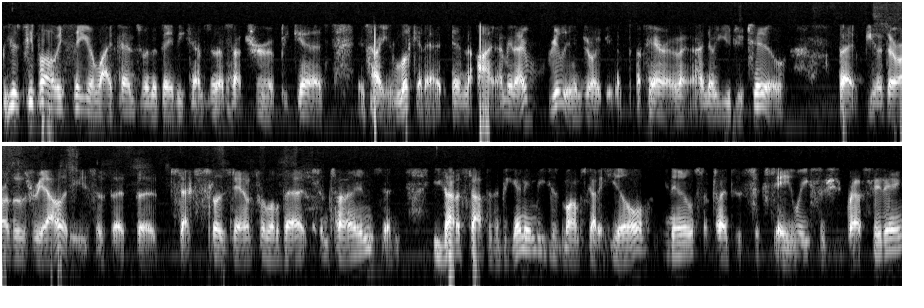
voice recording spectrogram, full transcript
Because people always say your life ends when the baby comes, and that's not true. It begins. It's how you look at it. And I, I mean, I really enjoy being a, parent, and I, I know you do too. But you know, there are those realities of that the sex slows down for a little bit sometimes, and you got to stop at the beginning because mom's got to heal. You know, sometimes it's six to eight weeks if she's breastfeeding,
